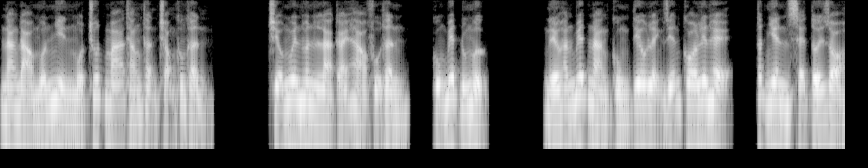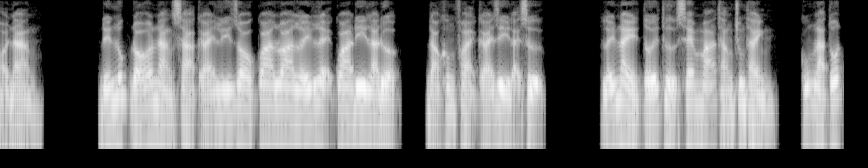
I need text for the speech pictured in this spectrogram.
Nàng đảo muốn nhìn một chút mã thắng thận trọng không khẩn. Triệu Nguyên Huân là cái hảo phụ thân, cũng biết đúng mực. Nếu hắn biết nàng cùng tiêu lệnh diễn co liên hệ, tất nhiên sẽ tới dò hỏi nàng. Đến lúc đó nàng xả cái lý do qua loa lấy lệ qua đi là được, đảo không phải cái gì đại sự. Lấy này tới thử xem mã thắng trung thành, cũng là tốt.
